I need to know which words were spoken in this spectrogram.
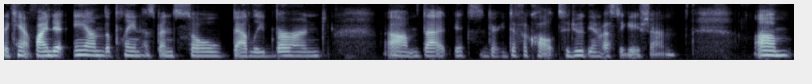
They can't find it, and the plane has been so badly burned um, that it's very difficult to do the investigation. Um,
